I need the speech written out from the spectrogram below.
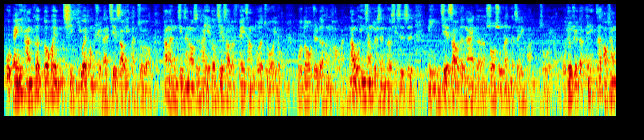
我每一堂课都会请一位同学来介绍一款桌游。当然，景晨老师他也都介绍了非常多的桌游，我都觉得很好玩。那我印象最深刻其实是你介绍的那个说书人的这一款桌游，我就觉得哎，这好像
